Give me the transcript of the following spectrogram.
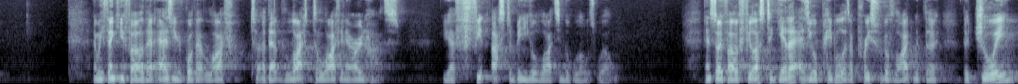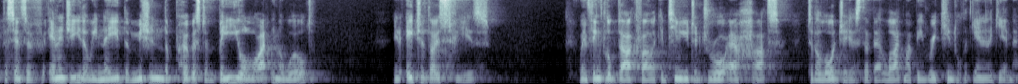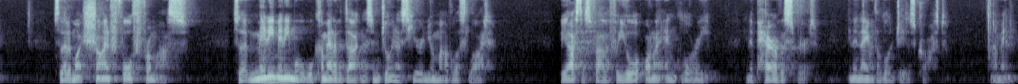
And we thank you, Father, that as you've brought that life, to, uh, that light to life in our own hearts, you have fit us to be your lights in the world as well. And so, Father, fill us together as your people, as a priesthood of light, with the, the joy, the sense of energy that we need, the mission, the purpose to be your light in the world. In each of those spheres, when things look dark, Father, continue to draw our hearts to the Lord Jesus, that that light might be rekindled again and again, so that it might shine forth from us, so that many, many more will come out of the darkness and join us here in your marvelous light. We ask this, Father, for your honour and glory in the power of the Spirit in the name of the Lord Jesus Christ. Amen.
